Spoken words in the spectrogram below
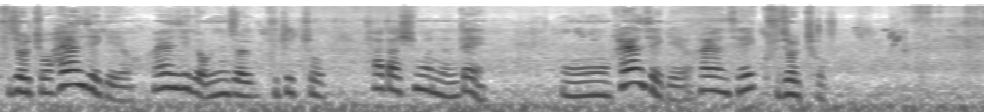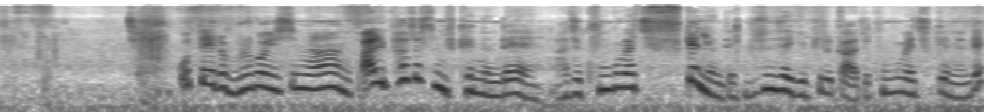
구절초 하얀색이에요. 하얀색이 없는 줄 알고 구절초 사다 심었는데 어, 하얀색이에요. 하얀색 구절초. 자, 꽃대를 물고 있으면 빨리 펴졌으면 좋겠는데 아주 궁금해 죽겠는데 무슨 색이 필까 아주 궁금해 죽겠는데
